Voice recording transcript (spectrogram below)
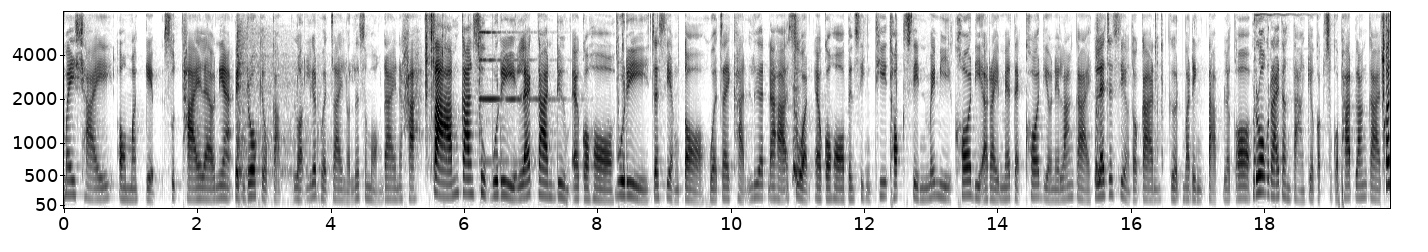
ไม่ใช้เอามาเก็บสุดท้ายแล้วเนี่ยเป็นโรคเกี่ยวกับหลอดเลือดหัวใจหลอดเลือดสมองได้นะคะ 3. การสูบบุหรี่และการดื่มแอลกอฮอล์บุหรี่จะเสี่ยงต่อหัวใจขาดเลือดนะคะ ส่วนแอลกอฮอล์เป็นสิ่งที่ท็อกซินไม่มีข้อดีอะไรแม้แต่ข้อเดียวในร่างกาย และจะเสี่ยงต่อการเกิดมะเร็งตับ แล้วก็โรคร้ายต่างๆ เกี่ยวกับสุขภาพร่างกาย ข้อ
